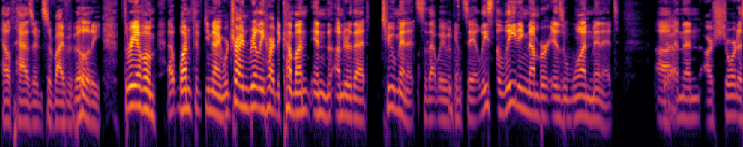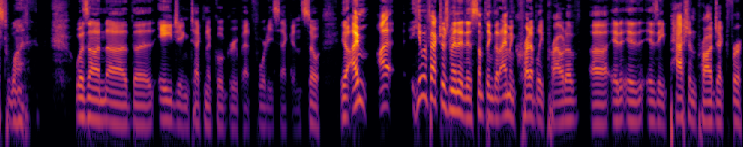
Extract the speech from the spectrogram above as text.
health hazard, survivability. Three of them at 159. We're trying really hard to come on in under that two minutes, so that way we can say at least the leading number is one minute, uh, yeah. and then our shortest one was on uh, the aging technical group at 40 seconds. So, you know, I'm I Human Factors Minute is something that I'm incredibly proud of. Uh, it, it is a passion project for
